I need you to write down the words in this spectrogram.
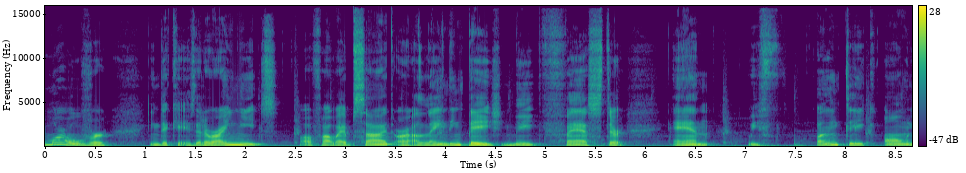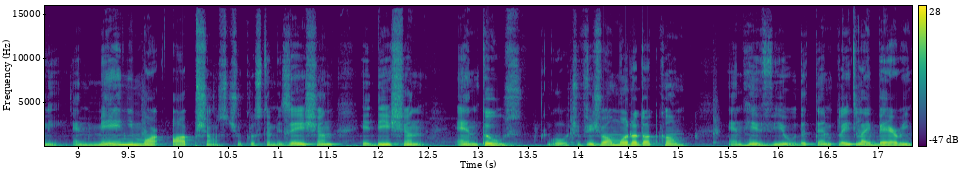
Moreover, in the case that you are in needs of a website or a landing page made faster and with one click only and many more options to customization, edition and tools, go to visualmodo.com and review the template library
